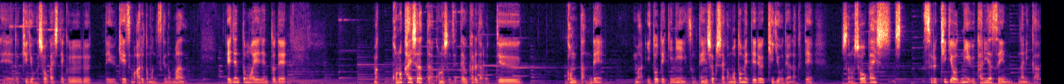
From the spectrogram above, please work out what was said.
えーと、企業が紹介してくれるっていうケースもあると思うんですけどまあエージェントもエージェントで、この会社だったらこの人絶対受かるだろうっていう魂胆で、まあ、意図的にその転職者が求めてる企業ではなくてその紹介する企業に受かりやすい何か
